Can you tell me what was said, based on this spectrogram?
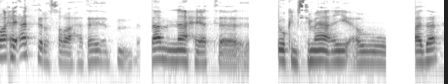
فراح يأثر الصراحه لا من ناحية آه، سلوك اجتماعي أو هذا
